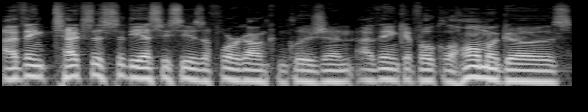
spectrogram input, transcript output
I think Texas to the SEC is a foregone conclusion. I think if Oklahoma goes,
